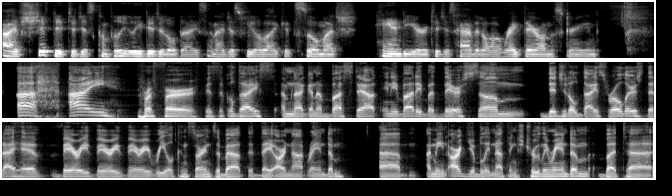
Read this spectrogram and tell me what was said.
I've shifted to just completely digital dice. And I just feel like it's so much handier to just have it all right there on the screen. Uh, I prefer physical dice. I'm not going to bust out anybody, but there's some digital dice rollers that I have very, very, very real concerns about that they are not random. Um, I mean, arguably nothing's truly random, but uh,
